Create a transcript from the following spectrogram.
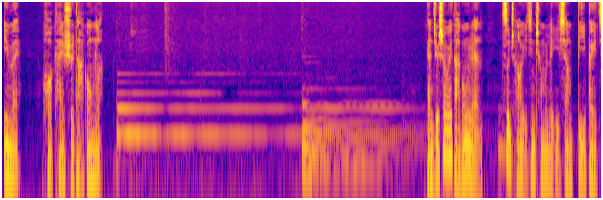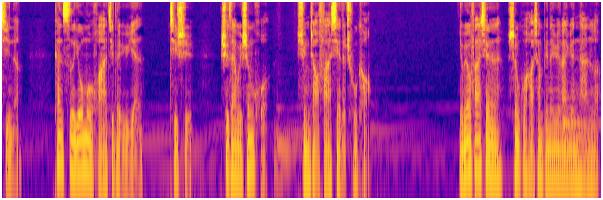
因为我开始打工了。感觉身为打工人，自嘲已经成为了一项必备技能。看似幽默滑稽的语言，其实是在为生活寻找发泄的出口。有没有发现，生活好像变得越来越难了？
